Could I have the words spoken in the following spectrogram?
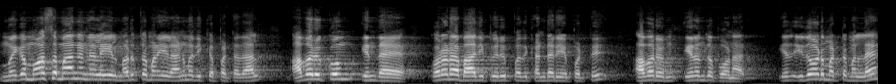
மிக மோசமான நிலையில் மருத்துவமனையில் அனுமதிக்கப்பட்டதால் அவருக்கும் இந்த கொரோனா பாதிப்பு இருப்பது கண்டறியப்பட்டு அவரும் இறந்து போனார். இது- இதோடு மட்டுமல்ல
